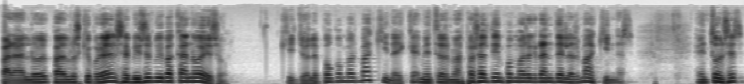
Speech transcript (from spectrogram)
para, para los que ponen el servicio es muy bacano eso, que yo le pongo más máquina y que mientras más pasa el tiempo, más grande las máquinas. Entonces,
